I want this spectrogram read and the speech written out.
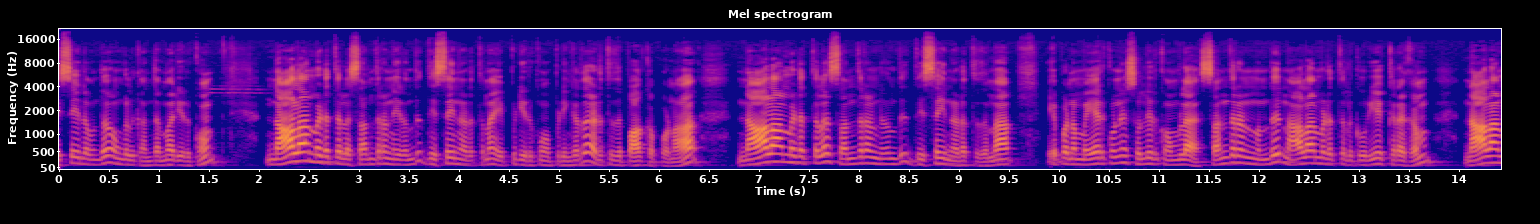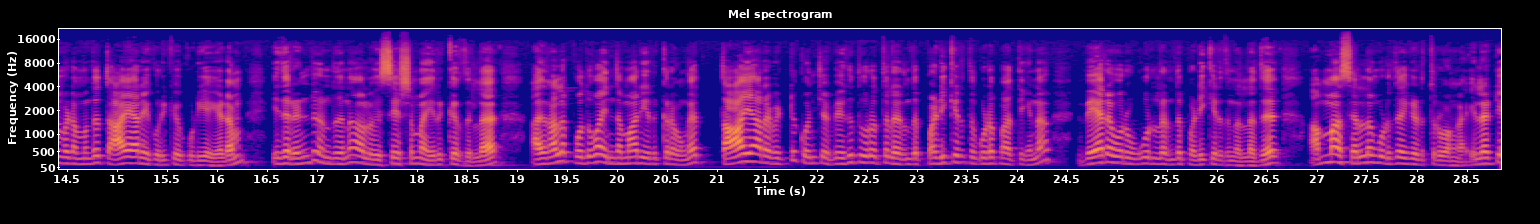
திசையில் வந்து அவங்களுக்கு அந்த மாதிரி இருக்கும். நாலாம் இடத்துல சந்திரன் இருந்து திசை நடத்தினா எப்படி இருக்கும் அப்படிங்கிறத அடுத்தது பார்க்க போனால் நாலாம் இடத்துல சந்திரன் இருந்து திசை நடத்துதுன்னா இப்போ நம்ம ஏற்கனவே சொல்லியிருக்கோம்ல சந்திரன் வந்து நாலாம் இடத்துக்கு உரிய கிரகம் நாலாம் இடம் வந்து தாயாரை குறிக்கக்கூடிய இடம் இது ரெண்டும் இருந்ததுன்னா அவ்வளோ விசேஷமாக இருக்கிறது இல்லை அதனால் பொதுவாக இந்த மாதிரி இருக்கிறவங்க தாயாரை விட்டு கொஞ்சம் வெகு தூரத்தில் இருந்து படிக்கிறது கூட பார்த்திங்கன்னா வேறு ஒரு ஊரில் இருந்து படிக்கிறது நல்லது. அம்மா செல்லம் கொடுத்தே எடுத்துருவாங்க. இல்லாட்டி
